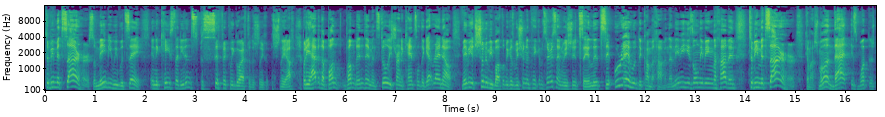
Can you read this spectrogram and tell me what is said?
to be mitzar her. So maybe we would say, in a case that he didn't specifically go after the shliach, but he happened to bump, bump into him, and still he's trying to cancel the get right now. Maybe it shouldn't be batal because we shouldn't take him seriously, and we should say urehu that maybe he's only being mechavin to be mitzar her. Kamashmalan. That is what the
